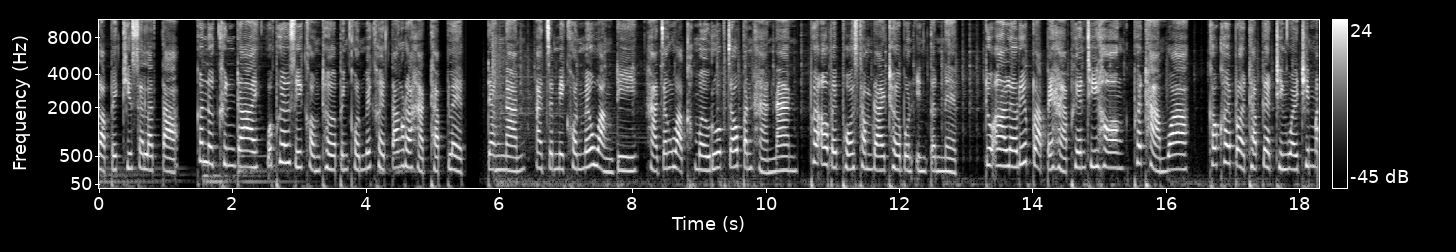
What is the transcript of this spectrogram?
กลับไปคิดสลัตตะ ก็นึกขึ้นได้ว่าเพื่อนซีของเธอเป็นคนไม่เคยตั้งรหัสแท็บเล็ตดังนั้นอาจจะมีคนไม่หวังดี หาจังหวะขโมยรูปเจ้าปัญหานั้น เพื่อเอาไปโพสต์ทำร้ายเธอบนอินเทอร์เน็ตดูอาแล้วรีบกลับไปหาเพื่อนที่ห้อง เพื่อถามว่า เขาเคยปล่อยแท็บเล็ตทิ้งไว้ที่ม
